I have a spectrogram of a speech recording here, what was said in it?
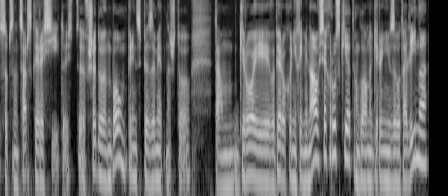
собственно, царской России. То есть в Shadow and Bone, в принципе, заметно, что там герои, во-первых, у них имена у всех русские, там главную героиню зовут Алина,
